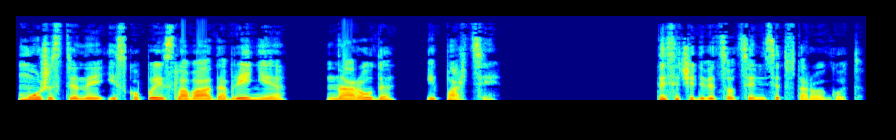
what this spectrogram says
мужественные и скупые слова одобрения народа и партии. 1972 год.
